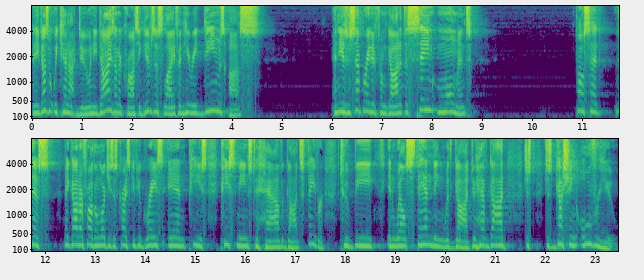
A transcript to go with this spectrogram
and he does what we cannot do, and he dies on a cross, he gives us life, and he redeems us, and he is separated from God at the same moment. Paul said this May God our Father and Lord Jesus Christ give you grace and peace. Peace means to have God's favor, to be in well standing with God, to have God just, just gushing over you.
